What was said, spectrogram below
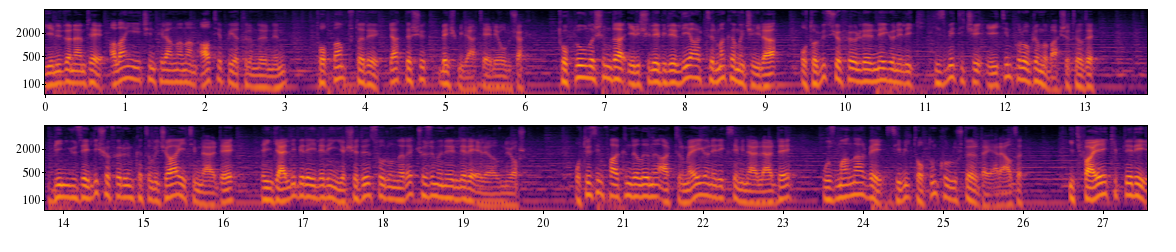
Yeni dönemde Alanya için planlanan altyapı yatırımlarının toplam tutarı yaklaşık 5 milyar TL olacak. Toplu ulaşımda erişilebilirliği artırmak amacıyla otobüs şoförlerine yönelik hizmet içi eğitim programı başlatıldı. 1150 şoförün katılacağı eğitimlerde engelli bireylerin yaşadığı sorunlara çözüm önerileri ele alınıyor. Otizm farkındalığını arttırmaya yönelik seminerlerde uzmanlar ve sivil toplum kuruluşları da yer aldı. İtfaiye ekipleri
